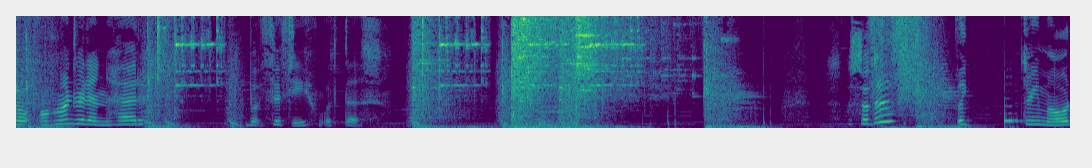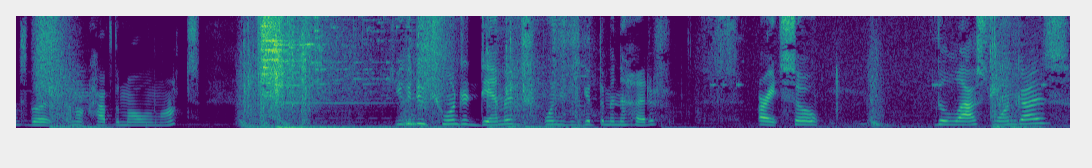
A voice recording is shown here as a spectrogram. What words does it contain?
So 100 in the head, but 50 with this. So there's like three modes, but I don't have them all unlocked. You can do 200 damage when you just get them in the head. Alright, so the last one, guys.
